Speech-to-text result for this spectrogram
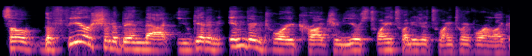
So the fear should have been that you get an inventory crunch in years 2020 to 2024. And like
